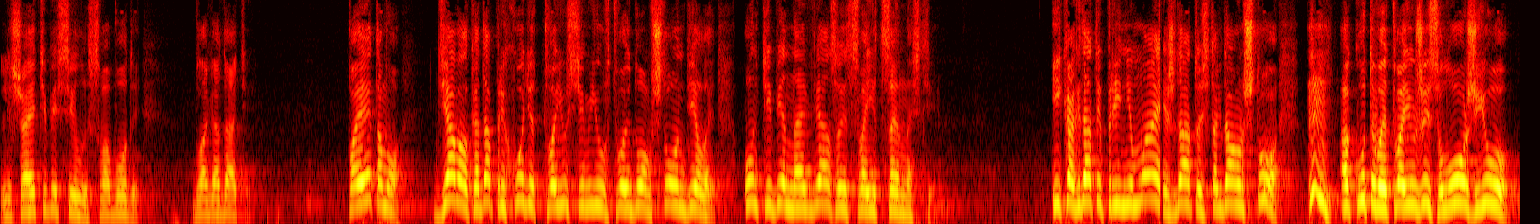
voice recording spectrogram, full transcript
лишают тебе силы, свободы, благодати – Поэтому дьявол, когда приходит в твою семью, в твой дом, что он делает? Он тебе навязывает свои ценности. И когда ты принимаешь, да, то есть тогда он что? Окутывает твою жизнь ложью.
